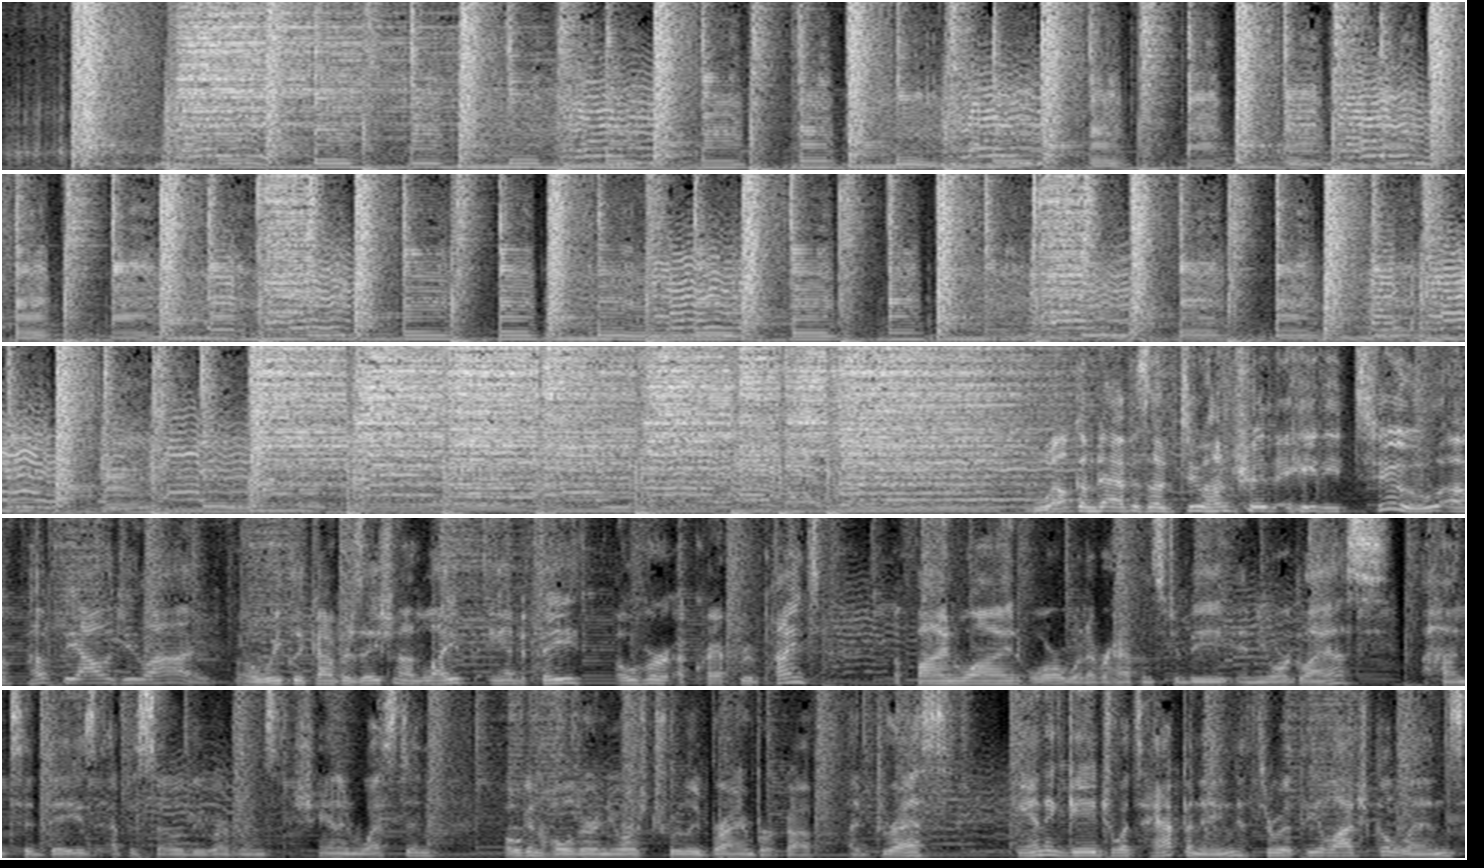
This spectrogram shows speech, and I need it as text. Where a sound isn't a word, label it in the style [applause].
Welcome to episode 282 of Pub Theology Live, a weekly conversation on life and faith over a craft brew pint, a fine wine, or whatever happens to be in your glass. On today's episode, the Reverends Shannon Weston, Ogun Holder, and yours truly, Bryan Berghoef, address and engage what's happening through a theological lens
